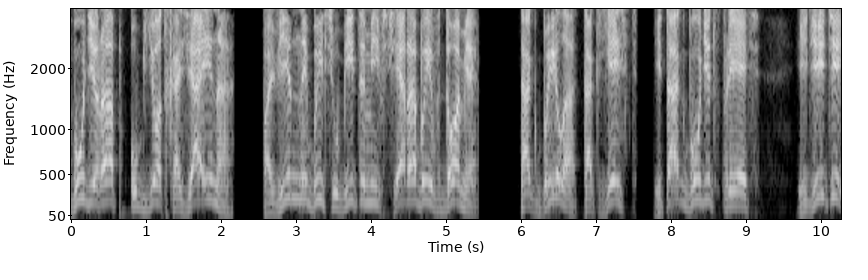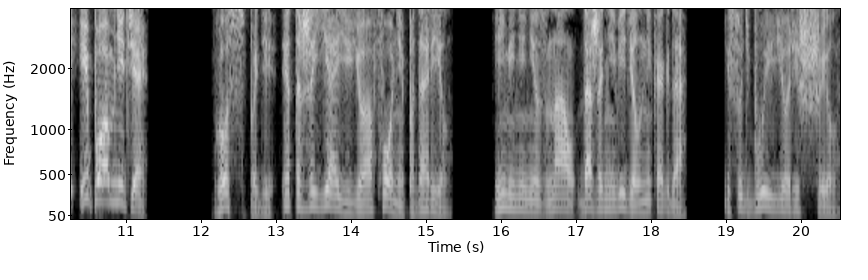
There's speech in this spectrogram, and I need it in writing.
буди раб убьет хозяина, повинны быть убитыми все рабы в доме. Так было, так есть и так будет впредь. Идите и помните, Господи, это же я ее Афоне подарил. Имени не знал, даже не видел никогда. И судьбу ее решил.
